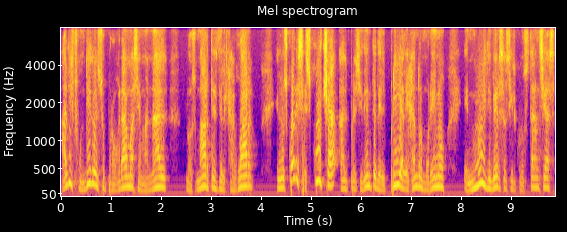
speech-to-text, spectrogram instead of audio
ha difundido en su programa semanal Los Martes del Jaguar, en los cuales escucha al presidente del PRI, Alejandro Moreno, en muy diversas circunstancias,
